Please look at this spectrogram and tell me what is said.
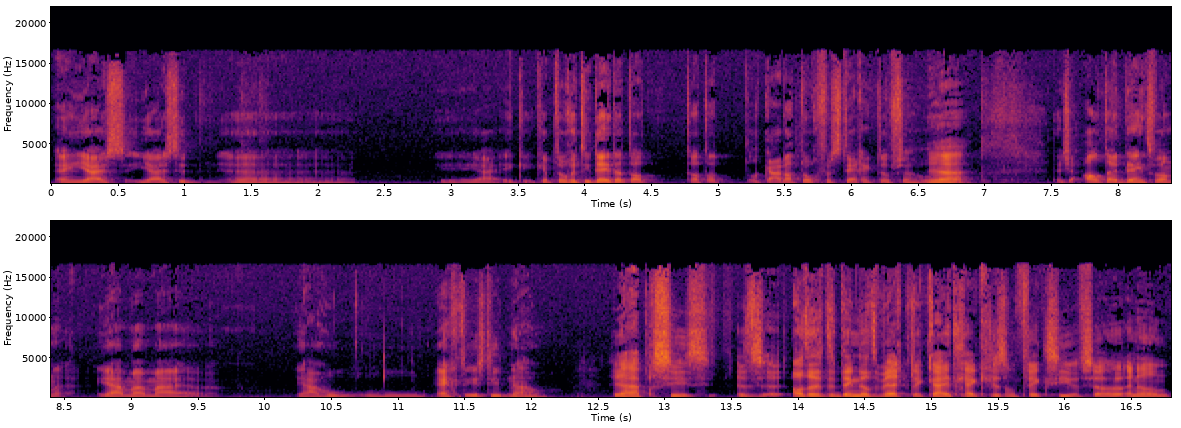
En juist, juist de, ja, ik, ik heb toch het idee dat dat, dat, dat elkaar dat toch versterkt of zo. Ja, Dat je altijd denkt van, ja, maar, maar ja, hoe, hoe echt is dit nou? ja, precies. Het is eh, altijd het ding dat werkelijkheid gekker is dan fictie of zo. En dan,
